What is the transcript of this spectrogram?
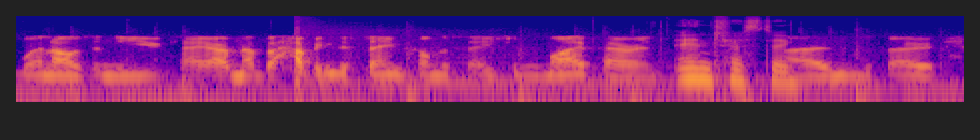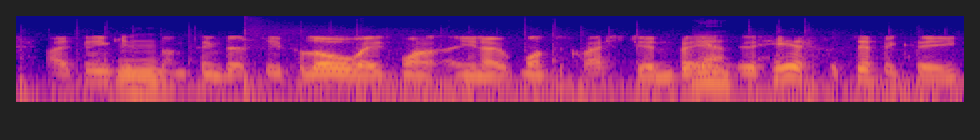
when I was in the UK, I remember having the same conversation with my parents. Interesting. Um, so I think it's something that people always want, you know, want to question. But Yeah. in, here specifically,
